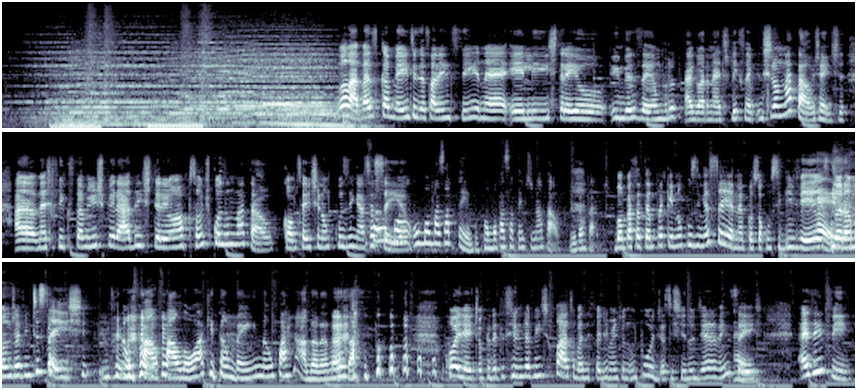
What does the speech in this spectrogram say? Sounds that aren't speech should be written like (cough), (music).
Vamos lá, basicamente, The Silent Sea, né, ele estreou em dezembro, agora na Netflix, né, ele estreou no Natal, gente. A Netflix estava inspirada e estreou uma opção de coisa no Natal, como se a gente não cozinhasse a Foi um ceia. bom, um bom passatempo, foi um bom passatempo de Natal, de verdade. Bom passatempo pra quem não cozinha ceia, né, porque eu só consegui ver É. esse dorama no dia 26. (laughs) entendeu? Não, fa- falou aqui também não faz nada, né, no Natal. (laughs) Oi, gente, eu queria ter assistido no dia 24, mas infelizmente eu não pude assistir no dia 26. Mas enfim.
